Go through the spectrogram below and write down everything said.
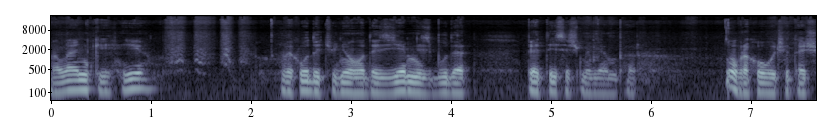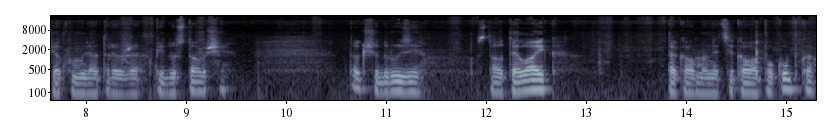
Маленький і виходить у нього десь ємність буде 5000 мА. Ну, враховуючи те, що акумулятори вже підуставші. Так що, друзі, ставте лайк. Така в мене цікава покупка.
